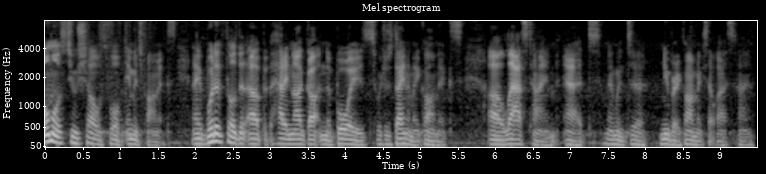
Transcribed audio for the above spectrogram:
almost two shelves full of Image Comics. And I would have filled it up had I not gotten the Boys, which was Dynamite Comics, uh, last time at, I went to Newbury Comics that last time.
